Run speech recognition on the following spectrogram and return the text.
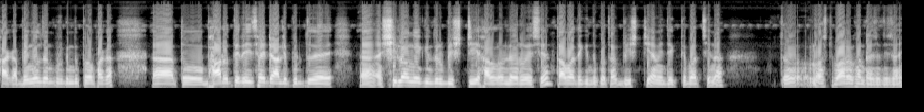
ফাঁকা। বেঙ্গল জনপুর কিন্তু পুরো ফাঁকা। তো ভারতের এই সাইডে আলিপুর শিলংয়ে কিন্তু বৃষ্টি হাল রয়েছে। তা বাদে কিন্তু কোথাও বৃষ্টি আমি দেখতে পাচ্ছি না। তো লাস্ট বারো ঘন্টায় যদি যাই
